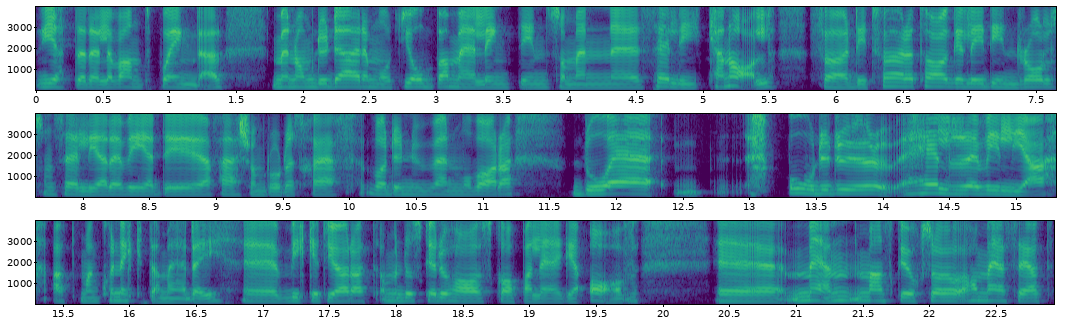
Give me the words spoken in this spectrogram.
jätterelevant poäng där. Men om du däremot jobbar med LinkedIn som en eh, säljkanal för ditt företag eller i din roll som säljare, vd, affärsområdeschef, vad det nu än må vara, då är, borde du hellre vilja att man connectar med dig, eh, vilket gör att ja, men då ska du ha skaparläge av. Eh, men man ska också ha med sig att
